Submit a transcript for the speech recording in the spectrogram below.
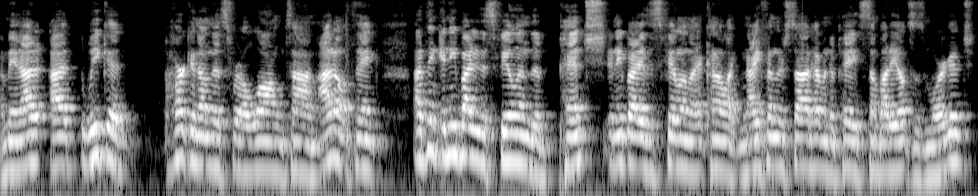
I mean, I, I we could harken on this for a long time. I don't think I think anybody that's feeling the pinch, anybody that's feeling that kind of like knife in their side, having to pay somebody else's mortgage,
